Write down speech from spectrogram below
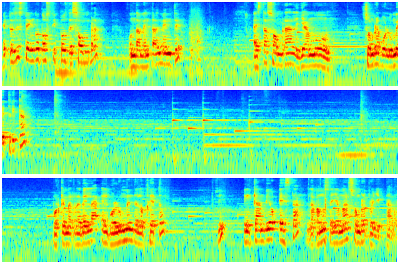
Entonces tengo dos tipos de sombra, fundamentalmente. A esta sombra le llamo sombra volumétrica porque me revela el volumen del objeto. ¿sí? En cambio, esta la vamos a llamar sombra proyectada.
